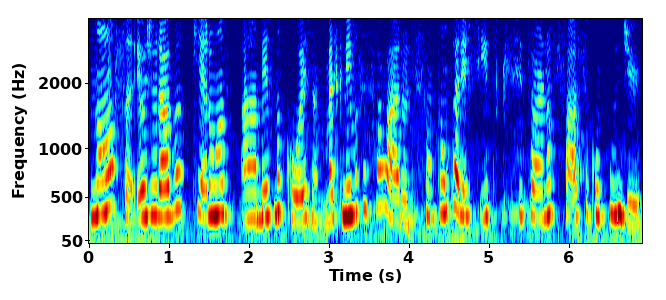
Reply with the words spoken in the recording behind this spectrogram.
Nossa, eu jurava que eram a mesma coisa, mas que nem vocês falaram, eles são tão parecidos que se torna fácil confundir.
